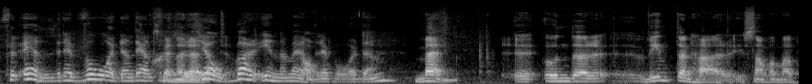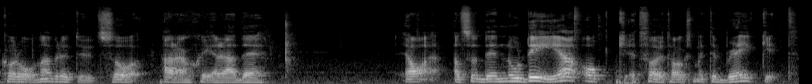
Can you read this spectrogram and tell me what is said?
För äldrevården, det är alltså Generellt, som ja. jobbar inom Ja. äldrevården. Men eh, under vintern här i samband med att Corona bröt ut så arrangerade Ja, alltså det är Nordea och ett företag som heter Breakit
